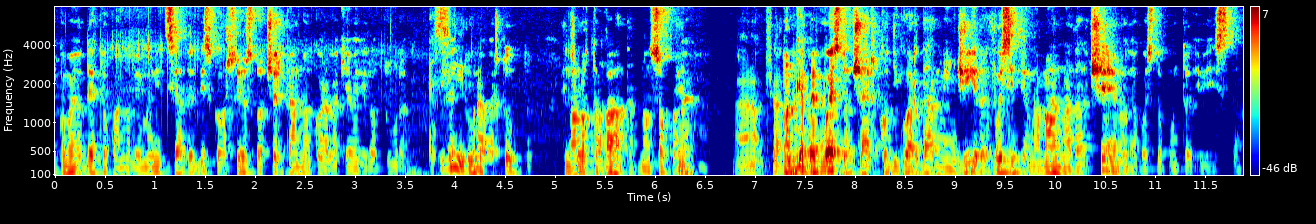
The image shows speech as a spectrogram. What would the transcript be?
come ho detto quando abbiamo iniziato il discorso, io sto cercando ancora la chiave di lettura, Eh di sì. lettura per tutto. E non l'ho trovata, non so qual è. Ah, no, certo. Anche per questo cerco di guardarmi in giro e voi siete una manna dal cielo da questo punto di vista.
